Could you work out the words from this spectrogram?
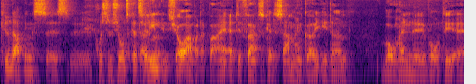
kidnappings, øh, Der er prostitutionskartel. lige en, en sjov arbejder bare, at det faktisk er det samme, han gør i etteren, hvor, han, øh, hvor det er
